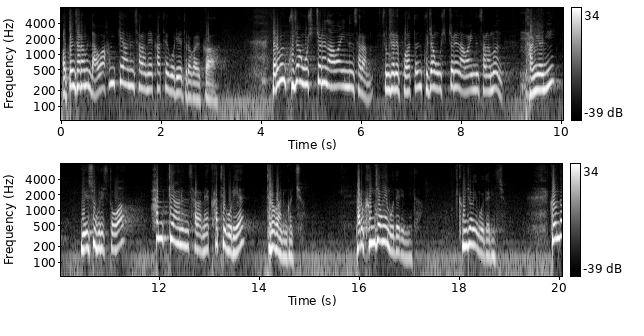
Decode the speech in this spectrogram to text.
어떤 사람은 나와 함께하는 사람의 카테고리에 들어갈까? 여러분 9장 50절에 나와 있는 사람, 좀 전에 보았던 9장 50절에 나와 있는 사람은 당연히 예수 그리스도와 함께하는 사람의 카테고리에 들어가는 거죠. 바로 긍정의 모델입니다. 긍정의 모델이죠. 그런데,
